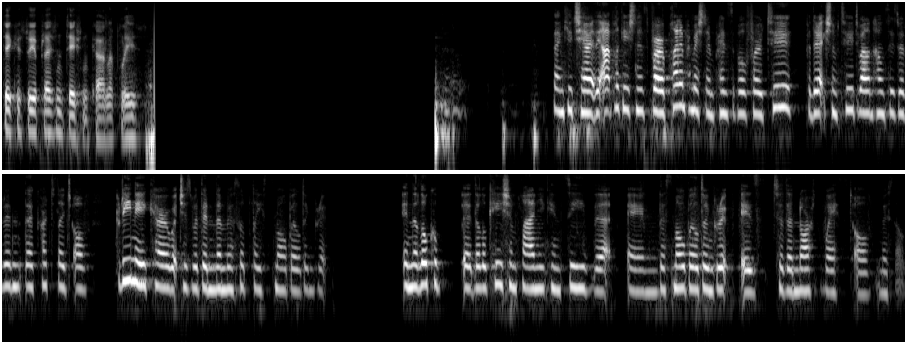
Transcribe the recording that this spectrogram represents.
take us through your presentation, Carla, please. Thank you, Chair. The application is for planning permission in principle for two, for the erection of two dwelling houses within the curtilage of Greenacre, which is within the Mouswald Place small building group. In the local, uh, the location plan, you can see that um, the small building group is to the northwest of Mouswald.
